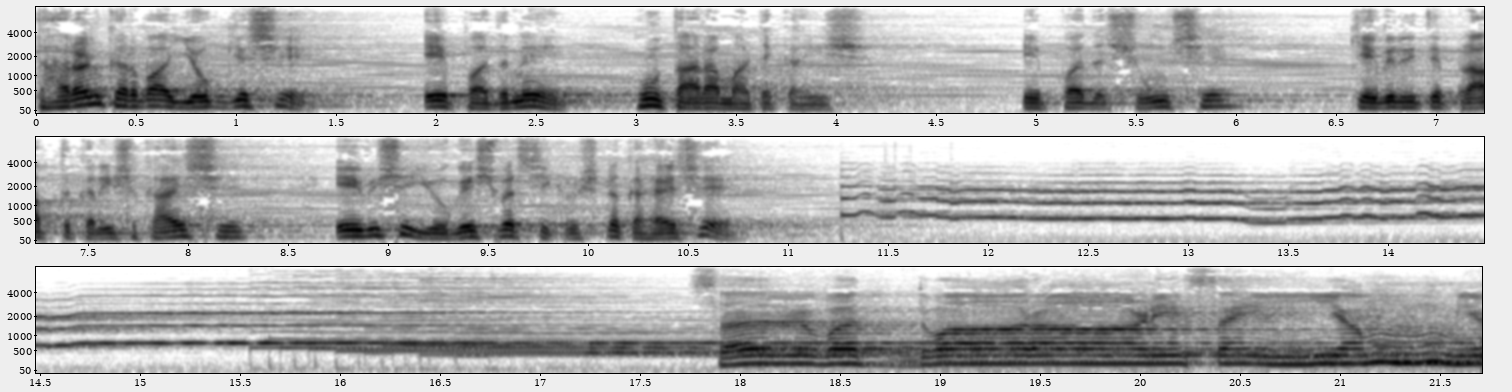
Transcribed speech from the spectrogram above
ધારણ કરવા યોગ્ય છે, એ પદને હું તારા માટે કહીશ. એ પદ શું છે, કેવી રીતે પ્રાપ્ત કરી શકાય છે, એ વિશે યોગેશ્વર શ્રી કૃષ્ણ કહે છે सर्वद्वाराणि संयम्य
